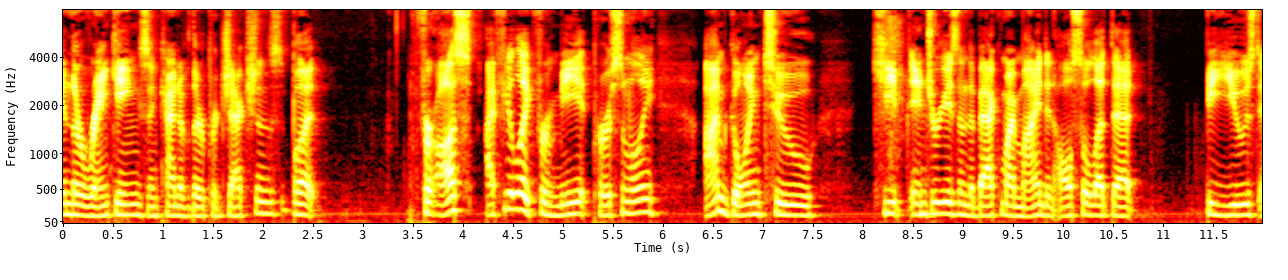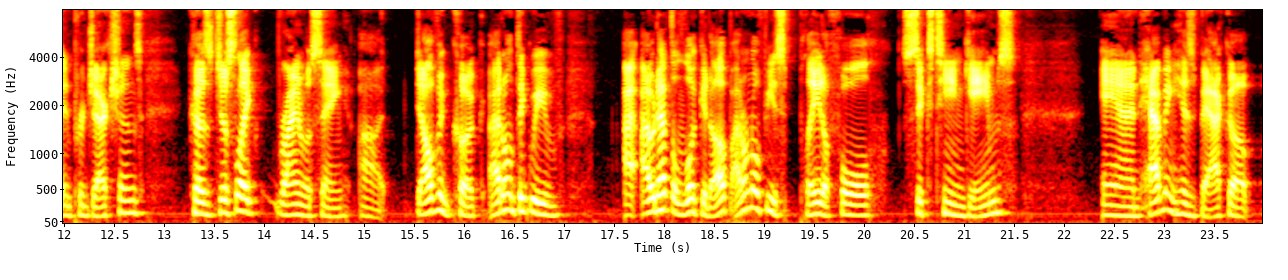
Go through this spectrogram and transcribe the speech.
in their rankings and kind of their projections, but for us, I feel like for me personally, I'm going to keep injuries in the back of my mind and also let that be used in projections because just like Ryan was saying, uh, Dalvin Cook, I don't think we've. I, I would have to look it up. I don't know if he's played a full 16 games, and having his backup.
